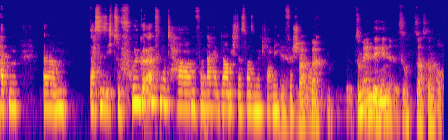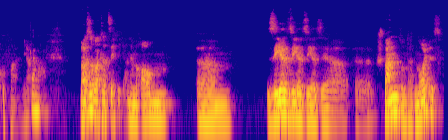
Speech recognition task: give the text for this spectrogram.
hatten, ähm, dass sie sich zu früh geöffnet haben. Von daher glaube ich, das war so eine kleine Ja, Hilfestellung. wa- zum Ende hin ist uns das dann aufgefallen, ja. Genau. Was aber tatsächlich an dem Raum ähm, sehr, sehr, sehr, sehr äh, spannend und halt neu ist,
